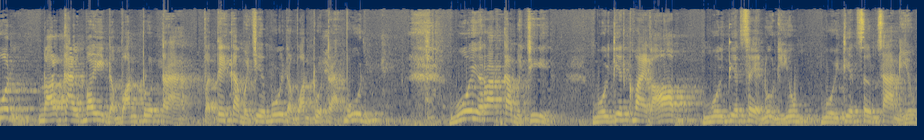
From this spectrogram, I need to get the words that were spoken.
79ដល់93តំបន់ត្រួតត្រាប្រទេសកម្ពុជាមួយតំបន់ត្រួតត្រា4មួយរដ្ឋកម្ពុជា មួយទៀតខ្មែរក្រហមមួយទៀតសេអនុនិយមមួយទៀតសឿនសាននិយម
